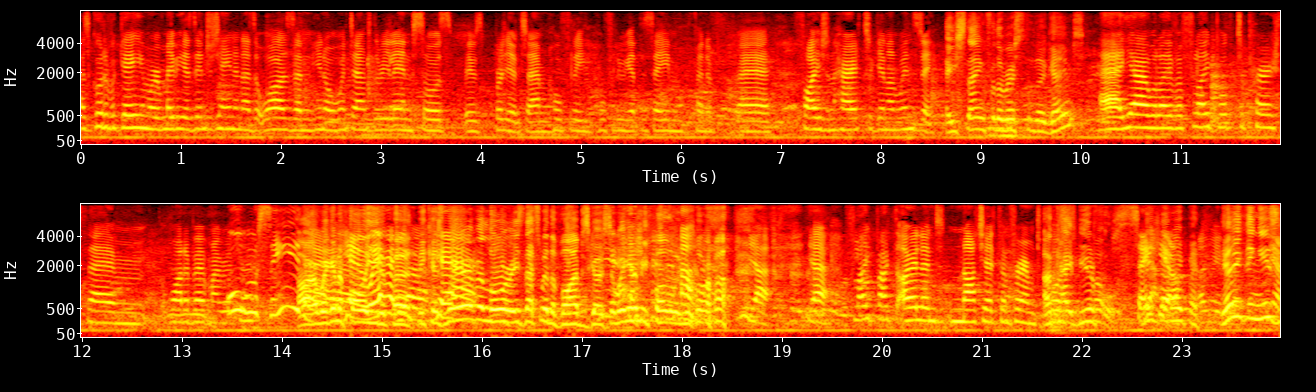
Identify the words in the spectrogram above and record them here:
as good of a game or maybe as entertaining as it was, and you know, went down to the real end. So it was, it was brilliant. Um, hopefully, hopefully we get the same kind of uh, fight and heart again on Wednesday. Are you staying for the rest of the games? Uh, yeah, well, I have a flight booked to Perth. Um, what about my? Oh, return? we'll see you All right, we're going to Yeah, follow you to heading- Perth because yeah. wherever Laura is, that's where the vibes go. So we're going to be following Laura. yeah, yeah. Flight back to Ireland, not yet confirmed. but- Okay, beautiful. Stay Keep here. that open. The only thing is, Yeah.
